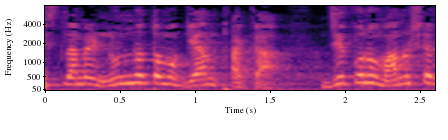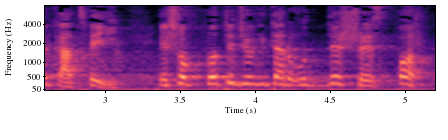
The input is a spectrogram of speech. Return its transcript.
ইসলামের ন্যূনতম জ্ঞান থাকা যে কোনো মানুষের কাছেই এসব প্রতিযোগিতার উদ্দেশ্য স্পষ্ট।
